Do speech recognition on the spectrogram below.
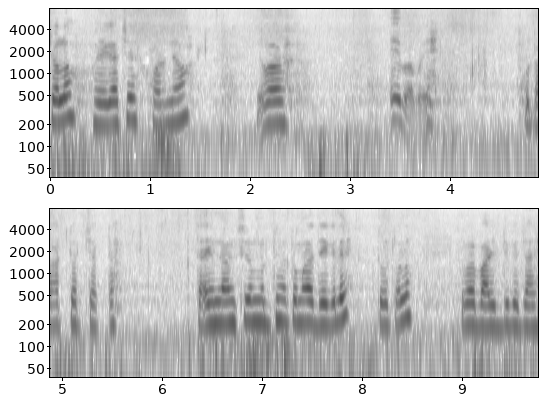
চলো, হয়ে গেছে খড় নেওয়া। এবার, এই বাবা কোটা আটকাচ্ছে একটা। টাইম লাঞ্চের মধ্যে, তোমরা দেখলে, তো চলো, এবার বাড়ির দিকে যাই।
